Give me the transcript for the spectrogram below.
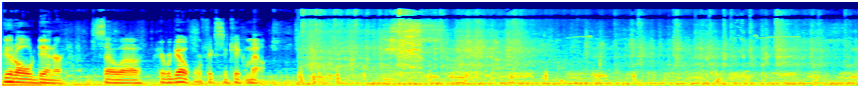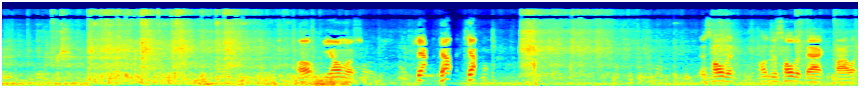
good old dinner. So uh, here we go. We're fixing to kick them out. Oh, you almost. Yeah, yeah, yeah. Just hold it. I'll just hold it back, Violet.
